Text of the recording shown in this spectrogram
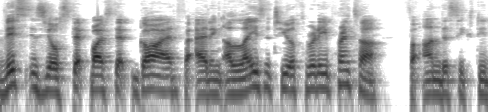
This is your step-by-step guide for adding a laser to your 3D printer for under $60.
